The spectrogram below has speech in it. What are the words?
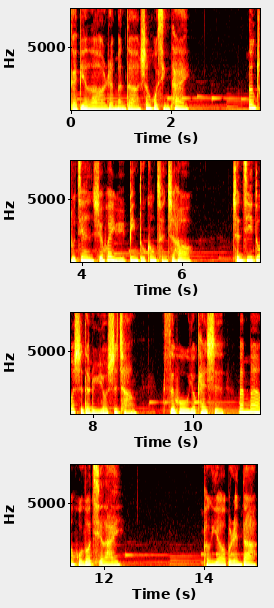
改变了人们的生活形态。当逐渐学会与病毒共存之后，沉寂多时的旅游市场似乎又开始慢慢活络起来。朋友 Brenda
